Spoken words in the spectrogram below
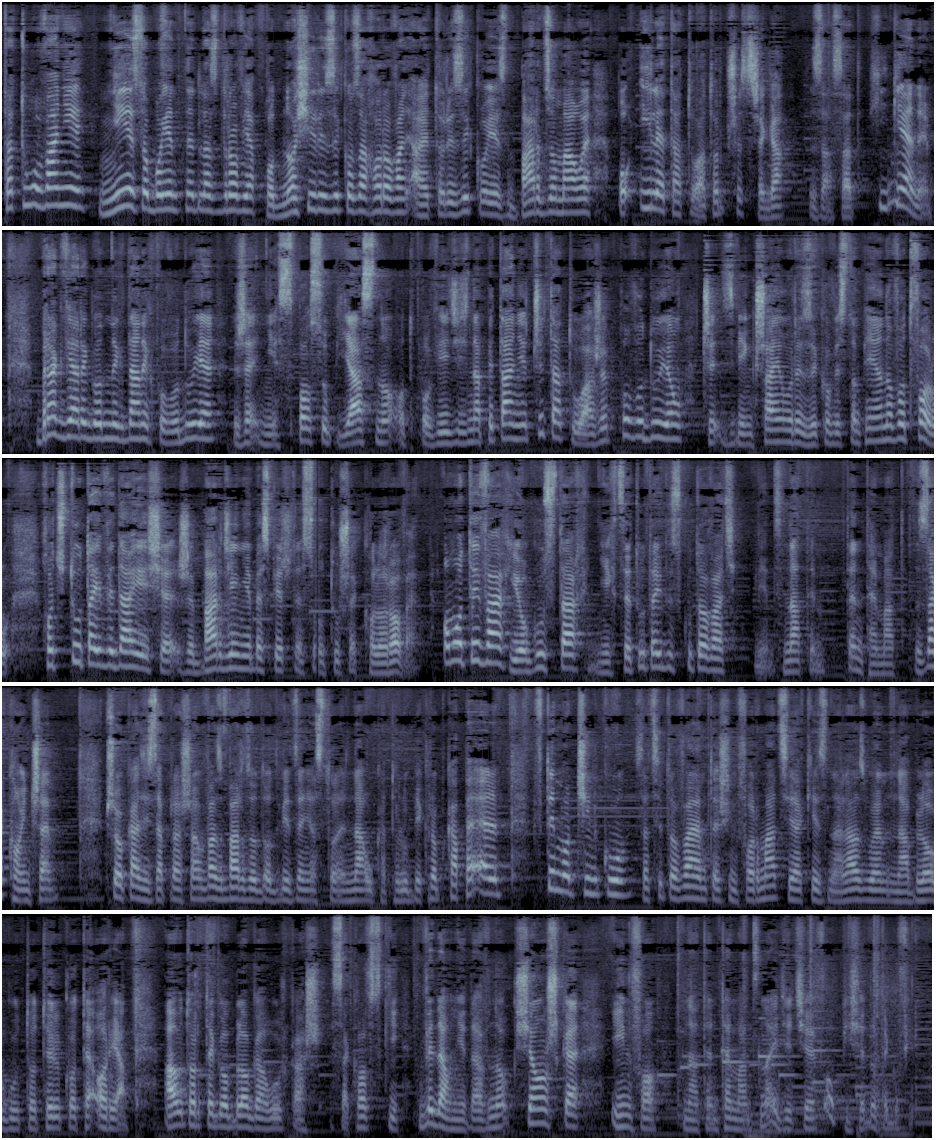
Tatuowanie nie jest obojętne dla zdrowia, podnosi ryzyko zachorowań, ale to ryzyko jest bardzo małe, o ile tatuator przestrzega zasad higieny. Brak wiarygodnych danych powoduje, że nie sposób jasno odpowiedzieć na pytanie, czy tatuaże powodują czy zwiększają ryzyko wystąpienia nowotworu. Choć tutaj wydaje się, że bardziej niebezpieczne są tusze kolorowe. O motywach i o gustach nie chcę tutaj dyskutować, więc na tym ten temat zakończę. Przy okazji zapraszam Was bardzo do odwiedzenia strony naukatolubie.pl. W tym odcinku zacytowałem też informacje, jakie znalazłem na blogu To Tylko Teoria. Autor tego bloga, Łukasz Sakowski, wydał niedawno książkę. Info na ten temat znajdziecie w opisie do tego filmu.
